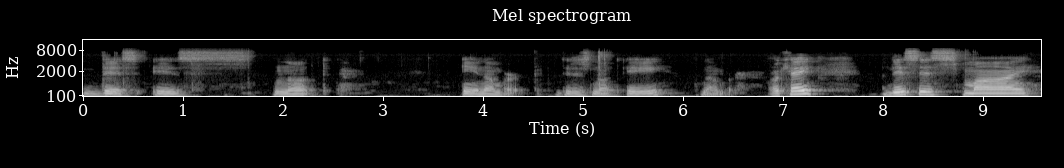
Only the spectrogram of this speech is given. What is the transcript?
This is not a number. This is not a number. Okay? This is my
